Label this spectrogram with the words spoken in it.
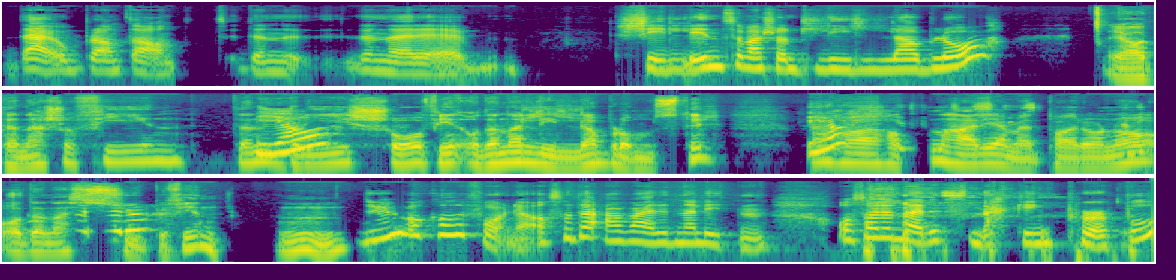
det er jo blant annet den, den derre chilien som er sånn lilla-blå. Ja, den er så fin. Den Ja. blir så fin, og den har lilla blomster. Jeg har hatt den her hjemme et par år nå, og den er superfin. Mm. Du og California. Altså, det er verden er liten. Og så er den derre snacking purple.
